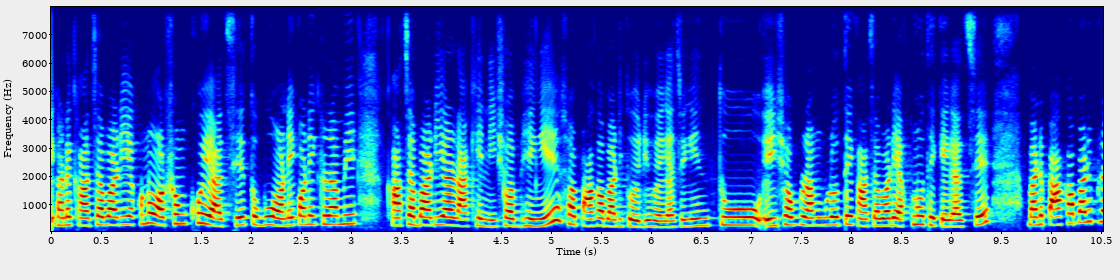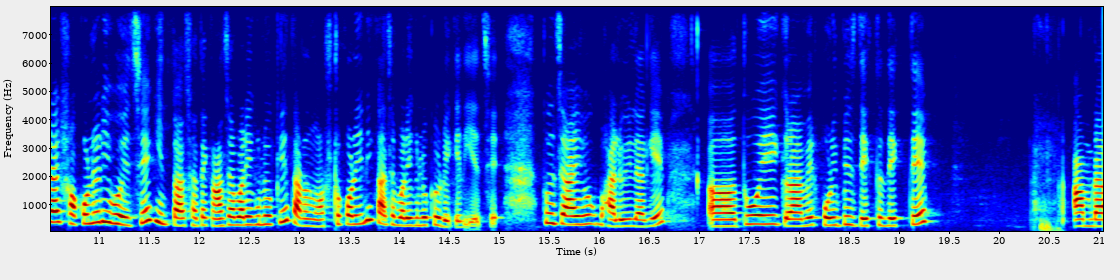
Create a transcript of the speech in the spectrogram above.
এখানে কাঁচা বাড়ি এখনও অসংখ্যই আছে তবু অনেক অনেক গ্রামে কাঁচা বাড়ি আর রাখেনি, সব ভেঙে সব পাকা বাড়ি তৈরি হয়ে গেছে। কিন্তু এই সব গ্রামগুলোতে কাঁচা বাড়ি এখনও থেকে গেছে। মানে পাকা বাড়ি প্রায় সকলেরই হয়েছে, কিন্তু তার সাথে কাঁচা বাড়িগুলোকে তারা নষ্ট করেনি, কাঁচা বাড়িগুলোকেও রেখে দিয়েছে। তো যাই হোক, ভালোই লাগে। তো এই গ্রামের পরিবেশ দেখতে দেখতে আমরা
